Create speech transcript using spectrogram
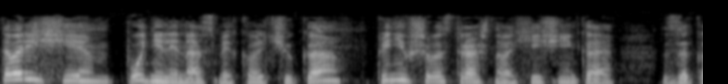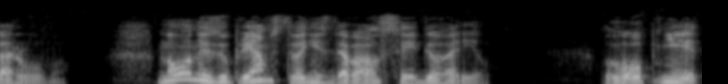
Товарищи подняли на смех Ковальчука, принявшего страшного хищника за корову. Но он из упрямства не сдавался и говорил. «Лопни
